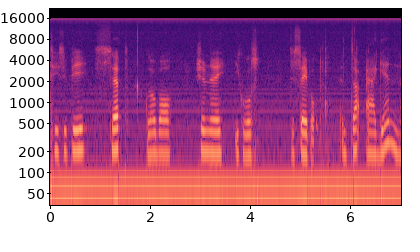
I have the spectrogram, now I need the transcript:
tcp set global chimney equals disabled. And that again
